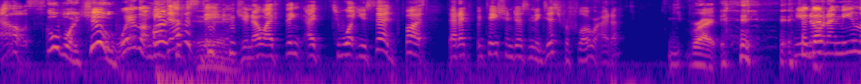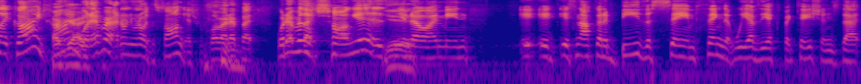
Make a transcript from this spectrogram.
else, Schoolboy Q. we're gonna be devastated. You know, I think I, to what you said, but that expectation doesn't exist for Flo Rida. right. You So know that- what I mean? Like, fine, fine, got you. whatever. I don't even know what the song is for Flo Rida, but whatever that song is, Yeah. you know, I mean, it, it, it's not going to be the same thing that we have the expectations that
